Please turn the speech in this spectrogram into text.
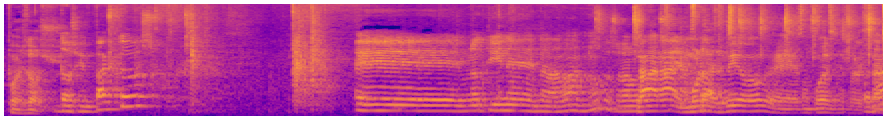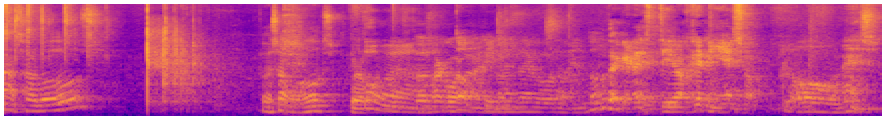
Pues dos. Dos impactos. Eh, no tiene nada más, ¿no? Pues algo Nada, nada, inmune al desvío, que no puedes Pues realizar. nada, salvo dos. Pues salvo dos. Pero Toma. dos Dos acobardamientos. pines de acobardamiento. ¿Dónde crees, tío? Es que ni eso. Clones,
